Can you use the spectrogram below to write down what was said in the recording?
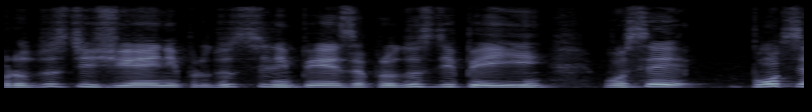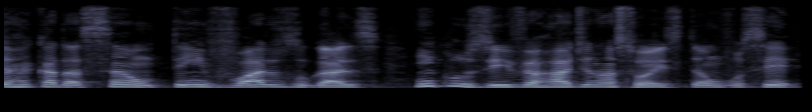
produtos de higiene, produtos de limpeza, produtos de IPI. Você pontos de arrecadação tem em vários lugares, inclusive a Rádio Nações. Então você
